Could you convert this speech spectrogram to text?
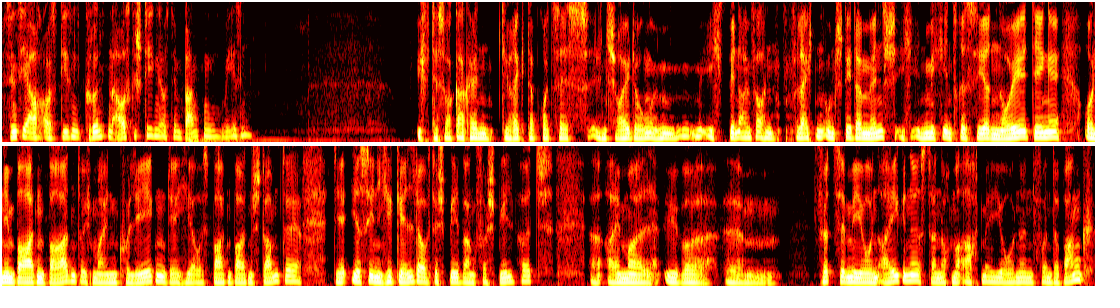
Sind Sie auch aus diesen Gründen ausgestiegen aus dem Bankenwesen? Ich, das war gar kein direkter Prozess, Entscheidung. Ich bin einfach ein, vielleicht ein unsteter Mensch. Ich, mich interessieren neue Dinge. Und in Baden-Baden durch meinen Kollegen, der hier aus Baden-Baden stammte, der irrsinnige Gelder auf der Spielbank verspielt hat, äh, einmal über ähm, 14 Millionen eigenes, dann nochmal 8 Millionen von der Bank,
